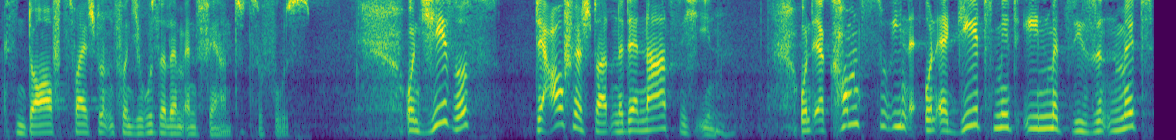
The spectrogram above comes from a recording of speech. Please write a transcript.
Das ist ein Dorf zwei Stunden von Jerusalem entfernt zu Fuß. Und Jesus, der Auferstandene, der naht sich ihnen. Und er kommt zu ihnen und er geht mit ihnen mit. Sie sind mit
